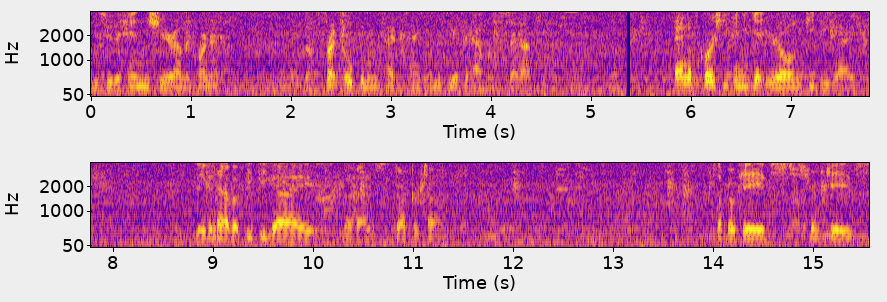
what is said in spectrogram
You see the hinge here on the corner? The front opening type tank. Let me see if they have one set up. And of course, you can get your own PP guy. They even have a PP guy that has darker tone. Pleco caves, shrimp caves,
